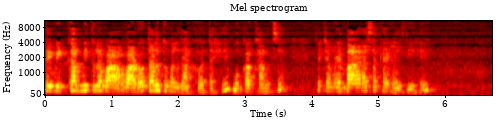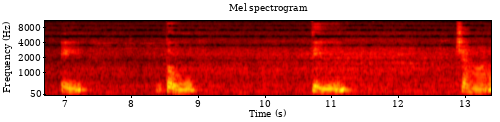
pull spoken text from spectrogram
ते विणकाम मी तुला वा वाढवताना तुम्हाला दाखवत आहे मुकाखांबचं त्याच्यामुळे बारा साखळ्या घालते हे. एक दोन तीन चार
